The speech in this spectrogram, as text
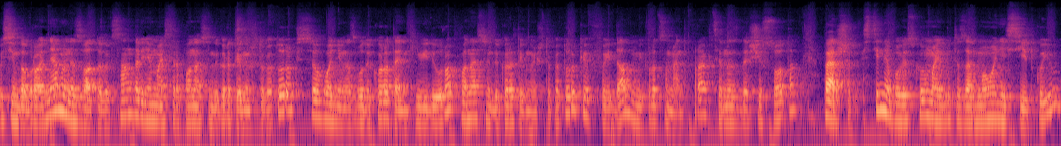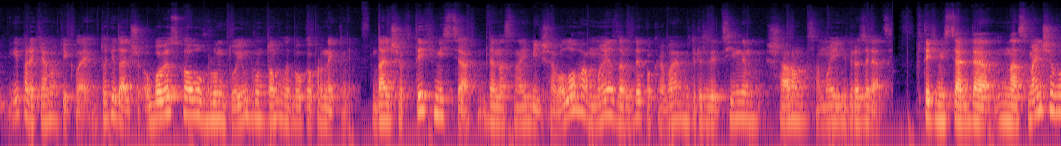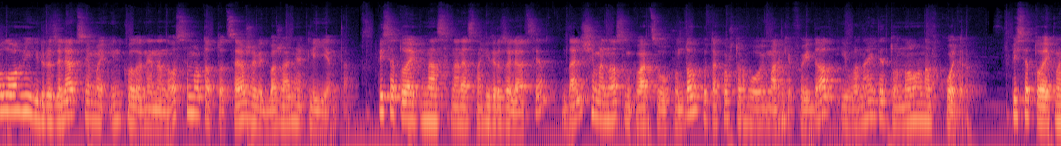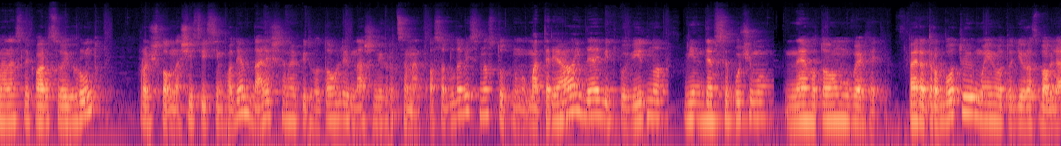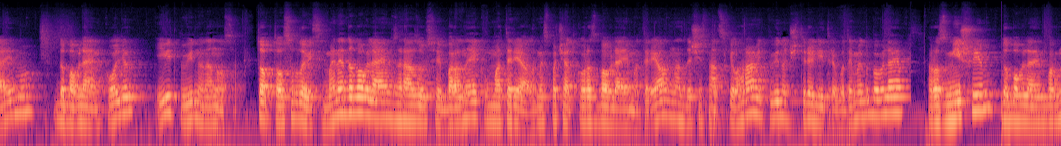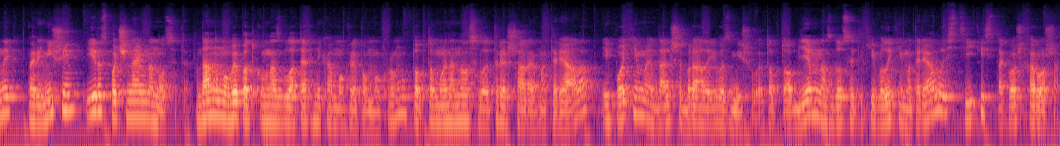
Усім доброго дня, мене звати Олександр, я майстер по декоративних штукатурок. Сьогодні у нас буде коротенький відеоурок по нанесенню декоративної штукатурки Фейдал мікроцемент. Фракція НСД 600. Перше, стіни обов'язково мають бути загармовані сіткою і перетягнуті клеєм. Тоді далі обов'язково ґрунтуємо ґрунтом глибокого проникнення. Далі в тих місцях, де в нас найбільша волога, ми завжди покриваємо гідроізоляційним шаром самої гідроізоляції. Тих місцях, де в нас менше вологи, гідроізоляцію ми інколи не наносимо, тобто це вже від бажання клієнта. Після того, як в нас нанесена гідроізоляція, далі ми наносимо кварцеву ґрунтовку, також торгової марки Фейдал, і вона йде тонована в колір. Після того, як ми нанесли кварцевий ґрунт, пройшло в нас 6-8 годин, далі ми підготовлюємо наш мікроцемент. Особливість в наступному. Матеріал йде відповідно, він йде в сипучому, не готовому вигляді. Перед роботою ми його тоді розбавляємо, додаємо колір і відповідно наносимо. Тобто особливість ми не додаємо зразу всій бараник в матеріал. Ми спочатку розбавляємо матеріал, у нас де 16 кг, відповідно 4 літри води ми додаємо, розмішуємо, додаємо барвник, перемішуємо і розпочинаємо наносити. В даному випадку у нас була техніка мокре по мокрому, тобто ми наносили три шари матеріалу і потім ми далі брали його змішували. Тобто об'єм у нас досить такий великий матеріал, стійкість також хороша.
